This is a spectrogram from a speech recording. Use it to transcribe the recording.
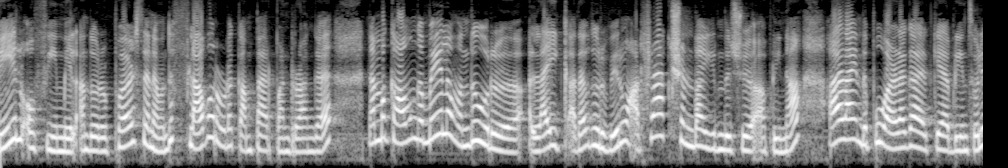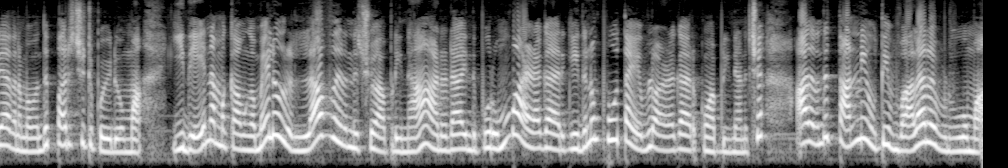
மேல் ஆஃப் ஃபீமேல் அந்த ஒரு பர்சனை வந்து ஃப்ளவரோட கம்பேர் பண்ணுறாங்க நமக்கு அவங்க மேலே வந்து ஒரு லைக் அதாவது ஒரு வெறும் அட்ராக்ஷன் தான் இருந்துச்சு அப்படின்னா ஆடா இந்த பூ அழகாக இருக்கே அப்படின்னு சொல்லி அதை நம்ம வந்து பறிச்சுட்டு போயிடுவோமா? இதே நமக்கு அவங்க மேலே ஒரு லவ் இருந்துச்சு அப்படின்னா அடடா இந்த பூ ரொம்ப அழகாக இருக்குது இதுன்னு பூத்தா எவ்வளோ அழகாக இருக்கும் அப்படின்னு நினச்சி அதை வந்து தண்ணி ஊற்றி வளர விடுவோமா?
